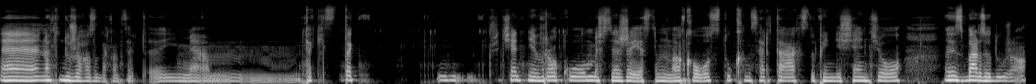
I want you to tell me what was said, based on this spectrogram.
e, no to dużo chodzę na koncerty i miałam taki, tak przeciętnie w roku myślę, że jestem na około 100 koncertach, 150. To jest bardzo dużo.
